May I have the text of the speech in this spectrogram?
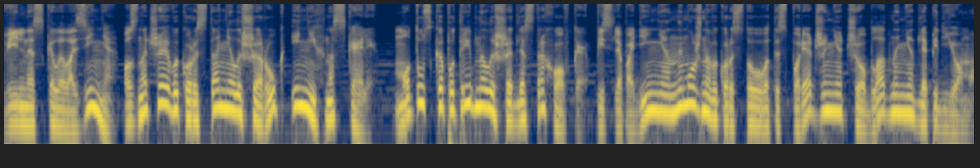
Вільне скелелазіння означає використання лише рук і ніг на скелі. Мотузка потрібна лише для страховки. Після падіння не можна використовувати спорядження чи обладнання для підйому.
